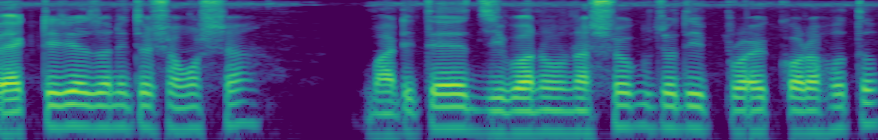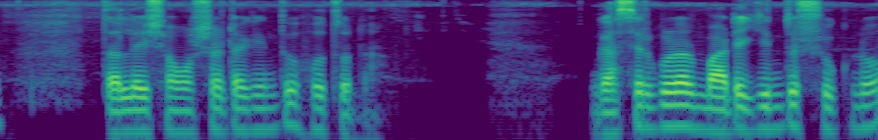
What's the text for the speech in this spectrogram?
ব্যাকটেরিয়া জনিত সমস্যা। মাটিতে জীবাণুনাশক যদি প্রয়োগ করা হতো, তাহলে এই সমস্যাটা কিন্তু হতো না। গাছের গোড়ার মাটি কিন্তু শুকনো।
